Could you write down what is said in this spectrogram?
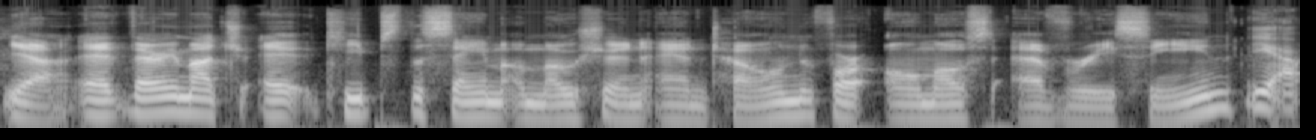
Yeah, it very much it keeps the same emotion and tone for almost every scene. yeah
